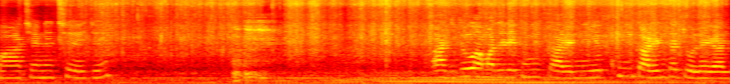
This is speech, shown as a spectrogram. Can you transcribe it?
মাছ এনেছে এই যে। আজকেও আমাদের এখানে কারেন্ট নেই। এক্ষুনি কারেন্টটা চলে গেল।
